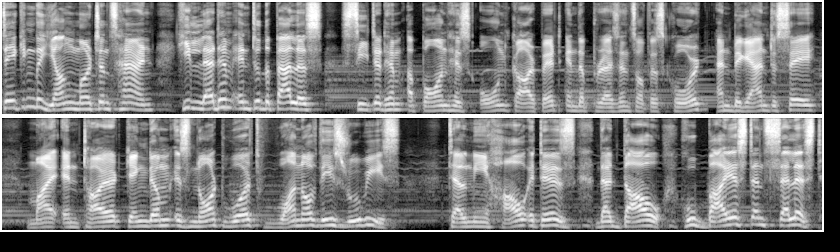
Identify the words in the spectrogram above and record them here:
taking the young merchant's hand, he led him into the palace, seated him upon his own carpet in the presence of his court, and began to say, My entire kingdom is not worth one of these rubies. Tell me how it is that thou, who buyest and sellest,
